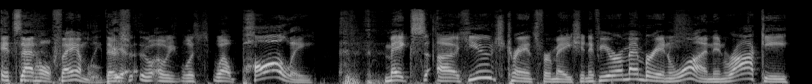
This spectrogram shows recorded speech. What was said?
it's that whole family. There's oh, it was well, Paulie makes a huge transformation. If you remember in one in Rocky,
